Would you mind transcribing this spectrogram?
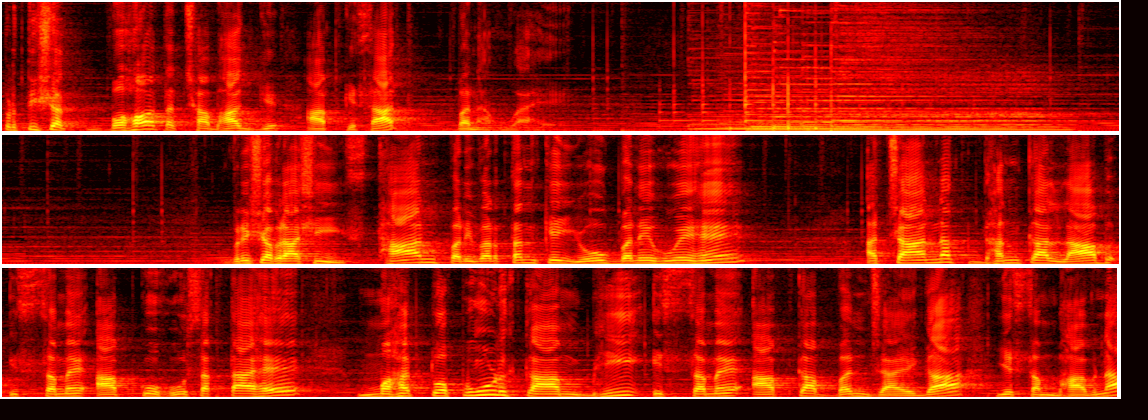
प्रतिशत। बहुत अच्छा भाग्य आपके साथ बना हुआ है। वृषभ राशि, स्थान परिवर्तन के योग बने हुए हैं। अचानक धन का लाभ इस समय आपको हो सकता है। महत्वपूर्ण काम भी इस समय आपका बन जाएगा, ये संभावना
